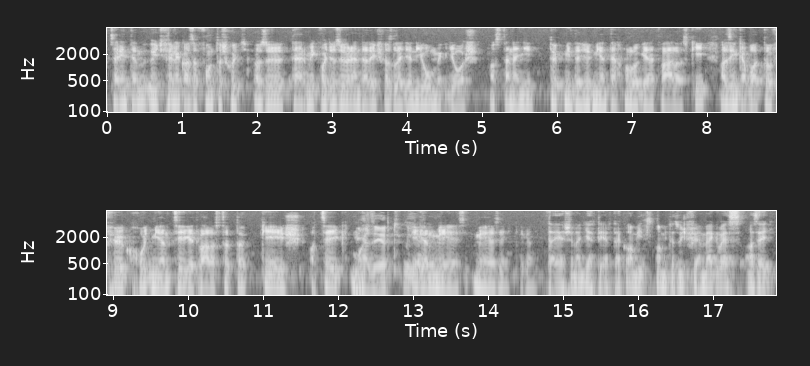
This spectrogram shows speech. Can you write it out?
Szerintem ügyfélnek az a fontos, hogy az ő termék vagy az ő rendelés az legyen jó, meg gyors. Aztán ennyi. Tök mindegy, hogy milyen technológiát választ ki. Az inkább attól függ, hogy milyen céget választotta ki, és a cég mihez ért. Igen, mihez, mihez ért, igen. Teljesen egyetértek. Amit, amit az ügyfél megvesz, az egy,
